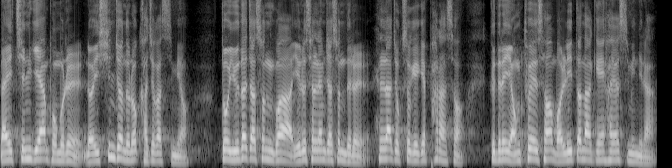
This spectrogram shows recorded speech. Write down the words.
나의 진기한 보물을 너희 신전으로 가져갔으며 또 유다 자손과 예루살렘 자손들을 헬라 족속에게 팔아서 그들의 영토에서 멀리 떠나게 하였음이니라.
